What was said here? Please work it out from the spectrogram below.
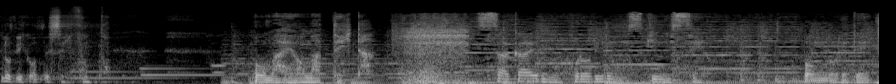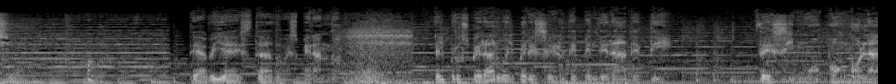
Lo digo desde el fondo. お前を待っていた栄えるも滅びるも好きにせよボンゴレデイチ Te había estado esperando. El prosperar o el perecer dependerá de ti. Décimo Bongola.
